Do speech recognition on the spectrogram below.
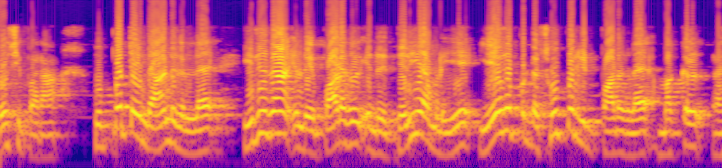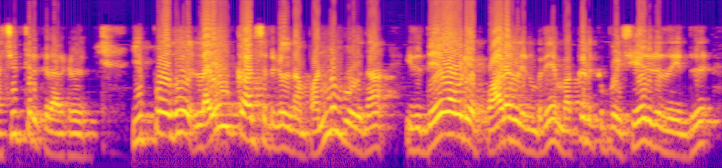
யோசிப்பாராம் முப்பத்தைந்து ஆண்டுகள்ல இதுதான் என்னுடைய பாடல்கள் என்று தெரியாமலேயே ஏகப்பட்ட சூப்பர் ஹிட் பாடல்களை மக்கள் ரசித்திருக்கிறார்கள். இப்போது லைவ் கான்சர்ட்கள் நாம் பண்ணும்போதுதான் இது தேவாவுடைய பாடல்கள் என்பதே மக்களுக்கு போய் சேருகிறது என்று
